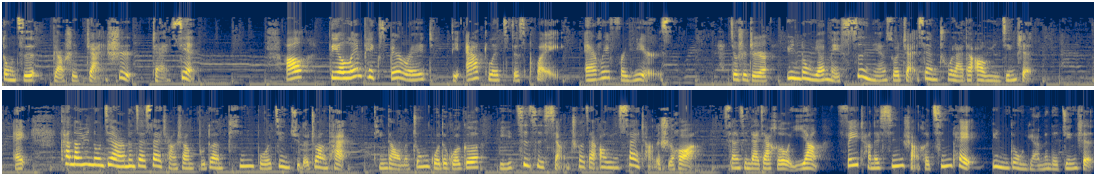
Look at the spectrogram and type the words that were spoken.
动词表示展示、展现。好，The Olympic spirit，the athletes display every four years，就是指运动员每四年所展现出来的奥运精神。哎，看到运动健儿们在赛场上不断拼搏进取的状态，听到我们中国的国歌一次次响彻在奥运赛场的时候啊，相信大家和我一样，非常的欣赏和钦佩运动员们的精神。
